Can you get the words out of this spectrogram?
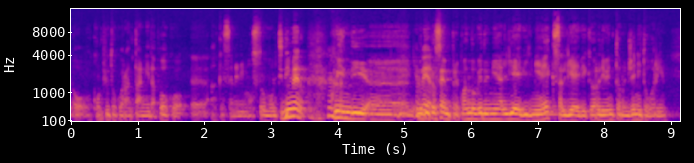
ho compiuto 40 anni da poco, eh, anche se ne dimostro molti di meno, quindi eh, lo vero. dico sempre, quando vedo i miei allievi, i miei ex allievi che ora diventano genitori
